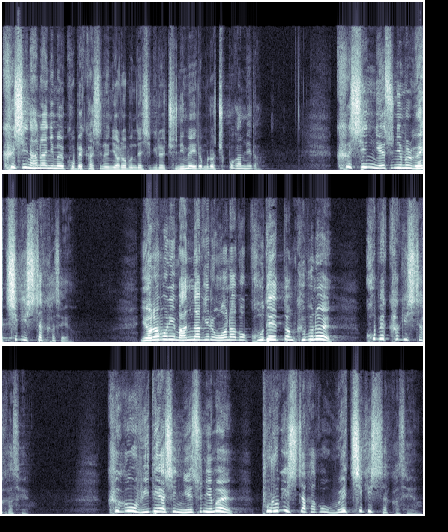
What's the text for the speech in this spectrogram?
크신 하나님을 고백하시는 여러분 되시기를 주님의 이름으로 축복합니다. 크신 예수님을 외치기 시작하세요. 여러분이 만나기를 원하고 고대했던 그분을 고백하기 시작하세요. 크고 위대하신 예수님을 부르기 시작하고 외치기 시작하세요.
